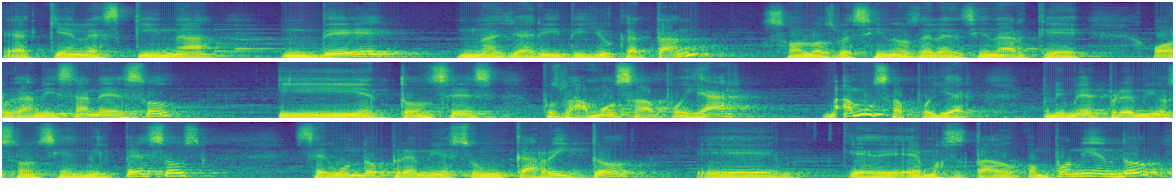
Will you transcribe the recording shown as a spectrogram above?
eh, aquí en la esquina de Nayarit y Yucatán. Son los vecinos del Encinar que organizan eso y entonces pues vamos a apoyar, vamos a apoyar. Primer premio son 100 mil pesos, segundo premio es un carrito eh, que hemos estado componiendo,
